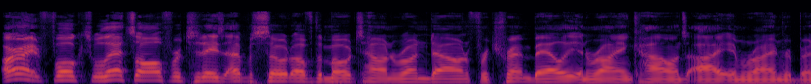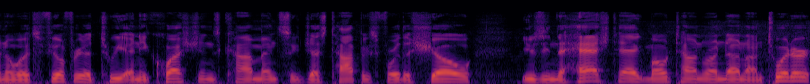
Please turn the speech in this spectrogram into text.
All right, folks. Well, that's all for today's episode of the Motown Rundown. For Trent Bailey and Ryan Collins, I am Ryan Rabinowitz. Feel free to tweet any questions, comments, suggest topics for the show using the hashtag Motown Rundown on Twitter.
